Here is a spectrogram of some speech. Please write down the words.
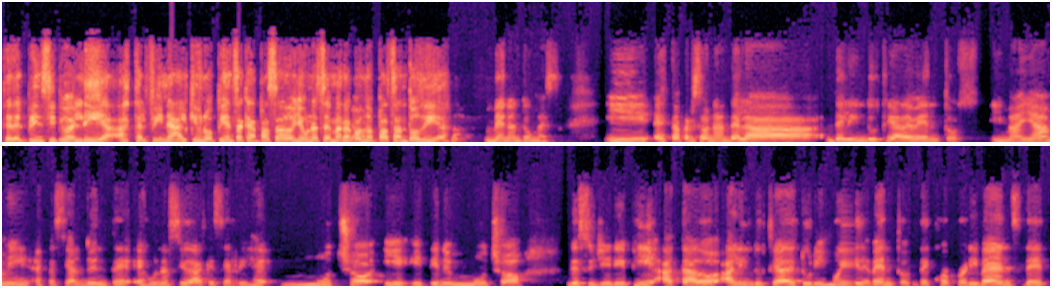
desde el principio del día hasta el final que uno piensa que ha pasado ya una semana cuando pasan dos días. menos de un mes. Y esta persona de la, de la industria de eventos y Miami especialmente es una ciudad que se rige mucho y, y tiene mucho de su GDP atado a la industria de turismo y de eventos, de corporate events, de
